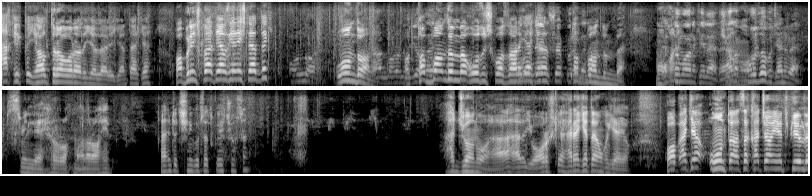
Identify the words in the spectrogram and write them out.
haqiqiy yaltiraveradiganlar ekan aka. Hop, birinchi partiyamizga nechta o'nda 10 dona. O, Tobbon dumba qo'zi ishqibozlariga Mana aka. Tobbon dumba. tomoni keladi hali qo'zi bu janiba Bismillahirrohmanirrohim. Qani bitta tishini ko'rsatib qo'ychi bo'lsin. Ha jonivor, ha, hali yorishga harakat ham qilgan yo'q. Hop, aka, 10 tasi qachon yetib keldi,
